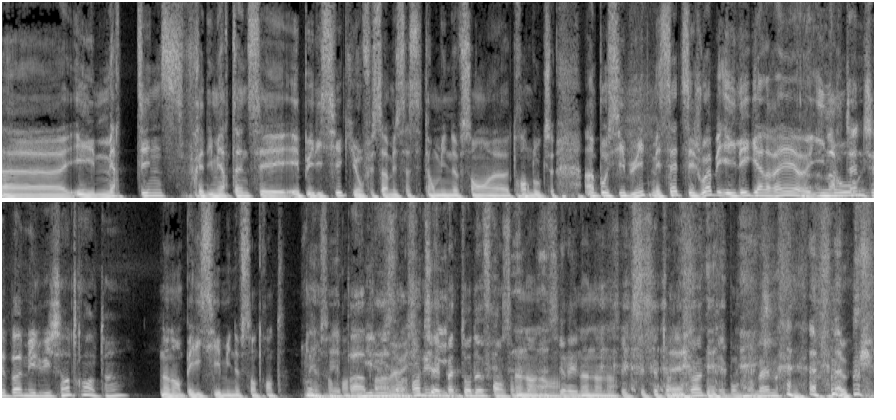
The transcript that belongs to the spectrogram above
euh, et Mertens, Freddy Mertens et, et Pellissier qui ont fait ça, mais ça c'était en 1930, donc c'est impossible 8, mais 7 c'est jouable et il égalerait euh. Martin, c'est pas 1830. Hein. Non, non, Pellissier 1930. Oui, mais 1930. pas- 1830, il n'y avait pas de Tour de France. Non, non, non, Cyril. non, non, non. C'est que c'était ton époque, mais bon, quand même. donc,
